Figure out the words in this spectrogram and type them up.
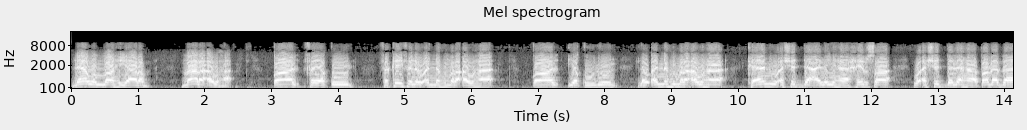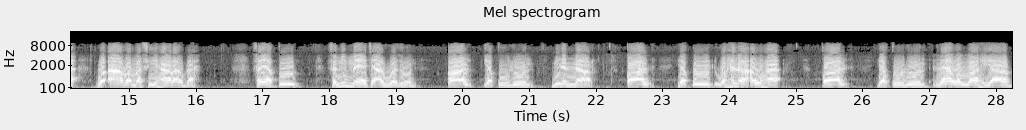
لا والله يا رب. ما رأوها؟ قال فيقول فكيف لو أنهم رأوها؟ قال يقولون لو أنهم رأوها كانوا أشد عليها حرصا وأشد لها طلبا وأعظم فيها رغبة. فيقول فمما يتعوذون؟ قال يقولون من النار. قال يقول وهل رأوها؟ قال يقولون لا والله يا رب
